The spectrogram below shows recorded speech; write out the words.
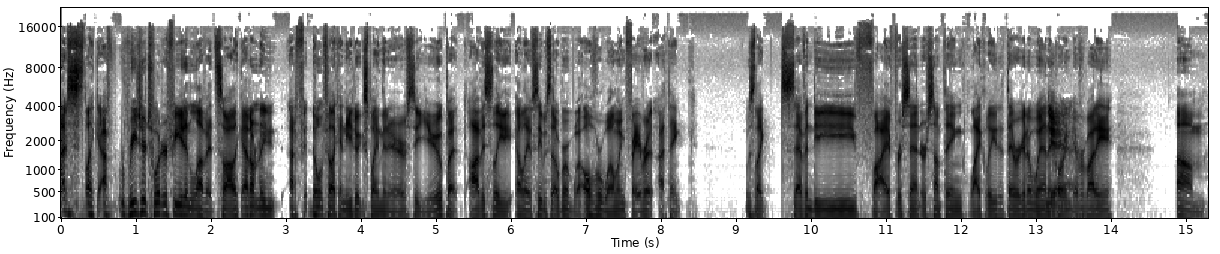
I just like I read your Twitter feed and love it. So I like I don't need I don't feel like I need to explain the narratives to you, but obviously LAFC was the over, overwhelming favorite. I think was like 75% or something likely that they were going to win yeah. according to everybody. Um,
